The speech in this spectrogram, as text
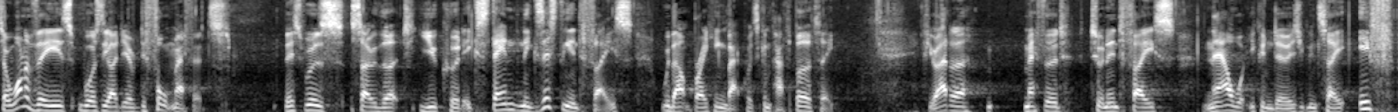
So one of these was the idea of default methods. This was so that you could extend an existing interface without breaking backwards compatibility. If you add a method to an interface, now what you can do is you can say if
